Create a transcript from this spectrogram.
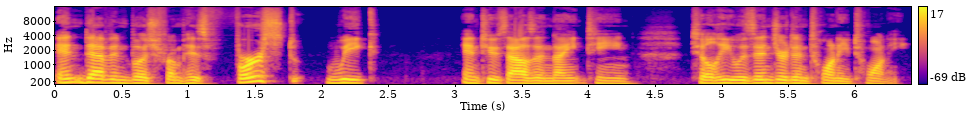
in Devin Bush from his first week in 2019 till he was injured in 2020,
